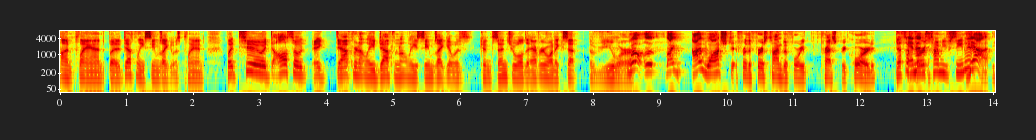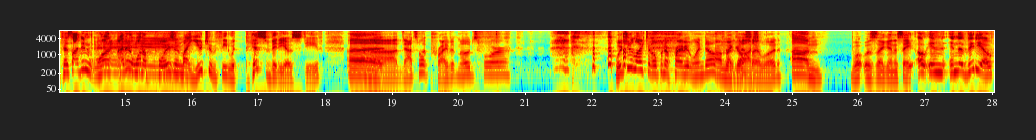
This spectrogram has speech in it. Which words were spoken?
unplanned, but it definitely seems like it was planned. But two, it also it definitely definitely seems like it was consensual to everyone except the viewer. Well, uh, like I watched it for the first time before we pressed record. That's the and it- first time you've seen it. Yeah, because I didn't want I didn't want to poison my YouTube feed with piss videos, Steve. Uh, Uh, that's what private mode's for. would you like to open a private window? Oh my this, gosh. I would. um, what was I gonna say? Oh, in in the video,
